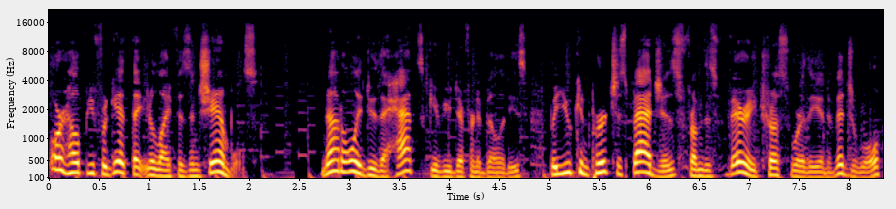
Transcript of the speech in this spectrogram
or help you forget that your life is in shambles. Not only do the hats give you different abilities, but you can purchase badges from this very trustworthy individual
